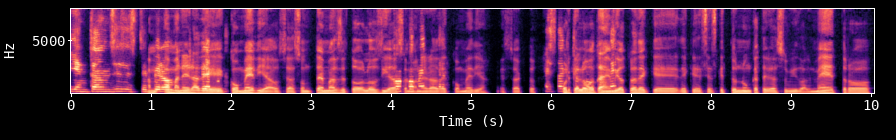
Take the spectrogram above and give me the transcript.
y entonces, este, pero... A manera de comedia, o sea, son temas de todos los días a manera de comedia, exacto. Porque luego también vi otro de que, de que decías que tú nunca te habías subido al metro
